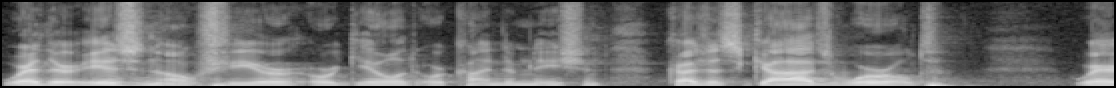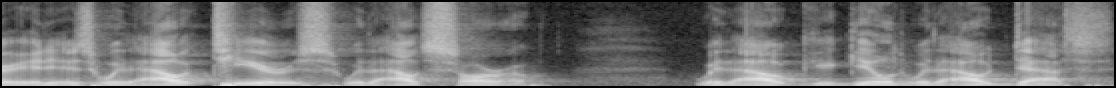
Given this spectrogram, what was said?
where there is no fear or guilt or condemnation because it's God's world where it is without tears, without sorrow, without guilt, without death.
